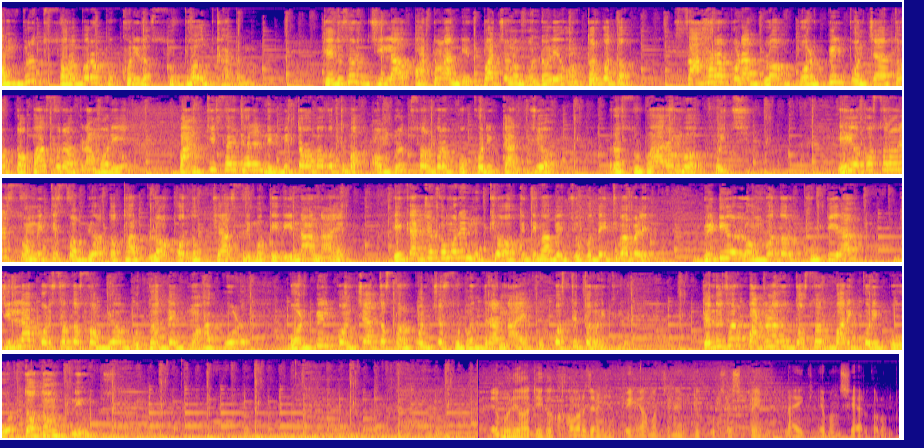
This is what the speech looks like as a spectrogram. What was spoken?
অমৃত সরোবর পোখরীর শুভ উদ্ঘাটন কেন্দুঝর জেলা পাটনা নির্বাচন মণ্ডলী অন্তর্গত সাহারপড়া ব্লক বড়বিল পঞ্চায়েত টভাসুরা গ্রামে বাঙ্কিসাইঠারে নির্মিত হওয়া অমৃত সরোবর পোখরী କାର୍ଯ୍ୟର ଶୁଭାରମ୍ଭ ହୋଇଛି ଏହି ଅବସରରେ ସମିତି ସଭ୍ୟ ତଥା ବ୍ଲକ ଅଧ୍ୟକ୍ଷା ଶ୍ରୀମତୀ ରୀନା ନାୟକ ଏହି କାର୍ଯ୍ୟକ୍ରମରେ ମୁଖ୍ୟ ଅତିଥି ଭାବେ ଯୋଗ ଦେଇଥିବା ବେଳେ ବିଡିଓ ଲମ୍ବୋଦର ଖୁଣ୍ଟିଆ ଜିଲ୍ଲା ପରିଷଦ ସଭ୍ୟ ବୁଦ୍ଧଦେବ ମହାକୁଡ଼ বড়বিল পঞ্চায়েত সরপঞ্চ সুভদ্রা নায়ক উপস্থিত রয়েছে কেন্দুঝর পাটনার দশরথ বারিক রিপোর্ট তদন্ত নিউজ এভাবে অধিক খবর জাঁয়া আমার চ্যানেলটি সবসক্রাইব লাইক এবং শেয়ার করুন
